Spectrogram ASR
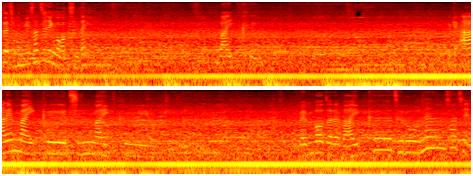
무대 정비 사진인 것 같은데? 마이크. 이렇게 아랫 마이크, 진 마이크 이렇게 멤버들의 마이크 들어오는 사진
